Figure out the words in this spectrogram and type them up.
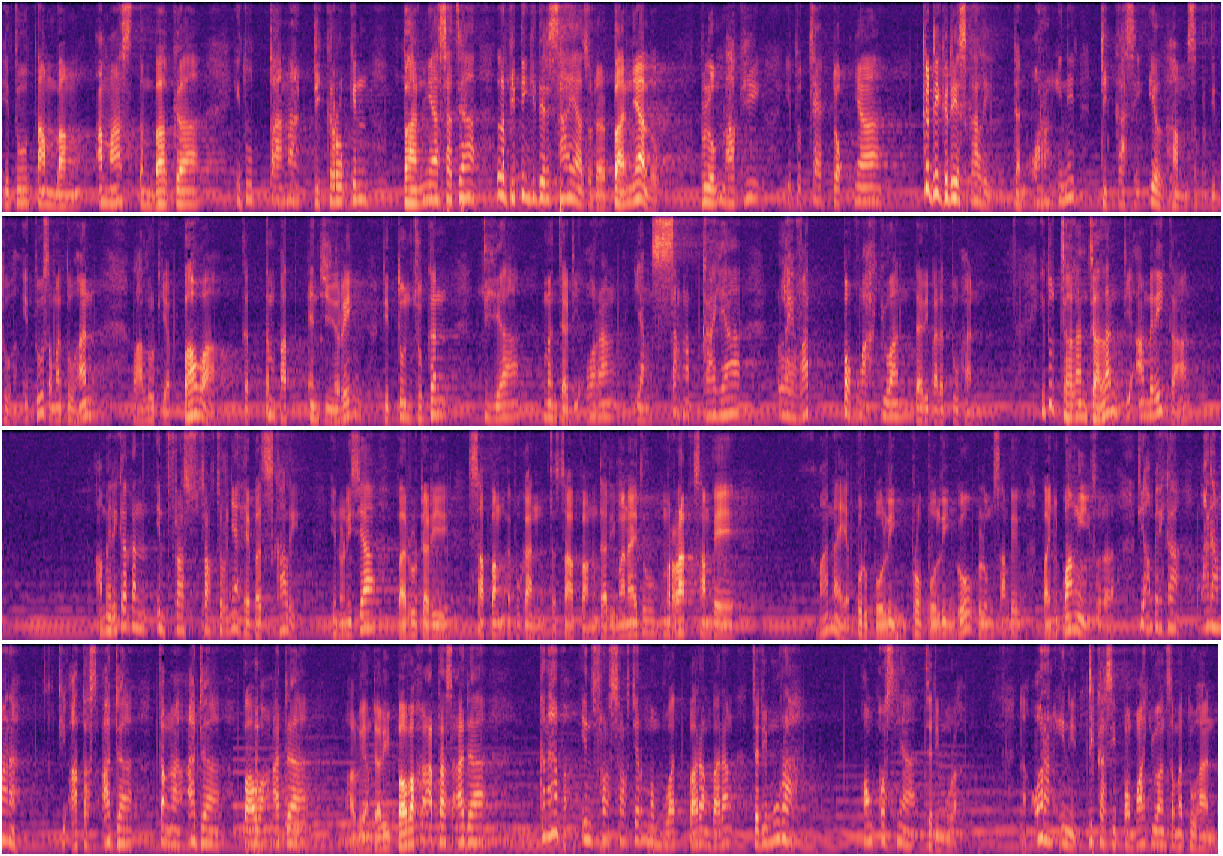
itu tambang emas, tembaga, itu tanah dikerukin bannya saja lebih tinggi dari saya saudara, bannya loh. Belum lagi itu cedoknya, Gede-gede sekali. Dan orang ini dikasih ilham seperti Tuhan. Itu sama Tuhan, lalu dia bawa ke tempat engineering, ditunjukkan dia menjadi orang yang sangat kaya lewat pewahyuan daripada Tuhan. Itu jalan-jalan di Amerika, Amerika kan infrastrukturnya hebat sekali. Indonesia baru dari Sabang, eh bukan Sabang, dari mana itu Merak sampai mana ya Purboling, Probolinggo belum sampai Banyuwangi saudara. Di Amerika mana-mana, di atas ada, tengah ada, bawah ada, lalu yang dari bawah ke atas ada. Kenapa? Infrastruktur membuat barang-barang jadi murah, ongkosnya jadi murah. Nah orang ini dikasih pemahyuan sama Tuhan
